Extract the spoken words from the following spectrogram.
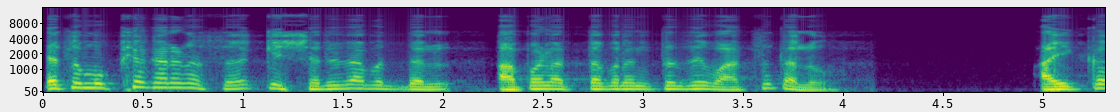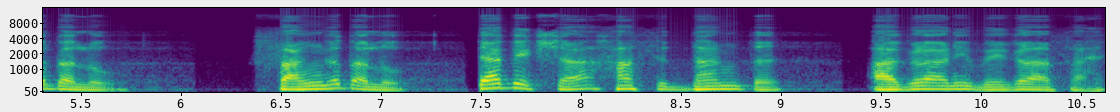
त्याचं मुख्य कारण असं की शरीराबद्दल आपण आतापर्यंत जे वाचत आलो ऐकत आलो सांगत आलो त्यापेक्षा हा सिद्धांत आगळा आणि वेगळा असा आहे.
